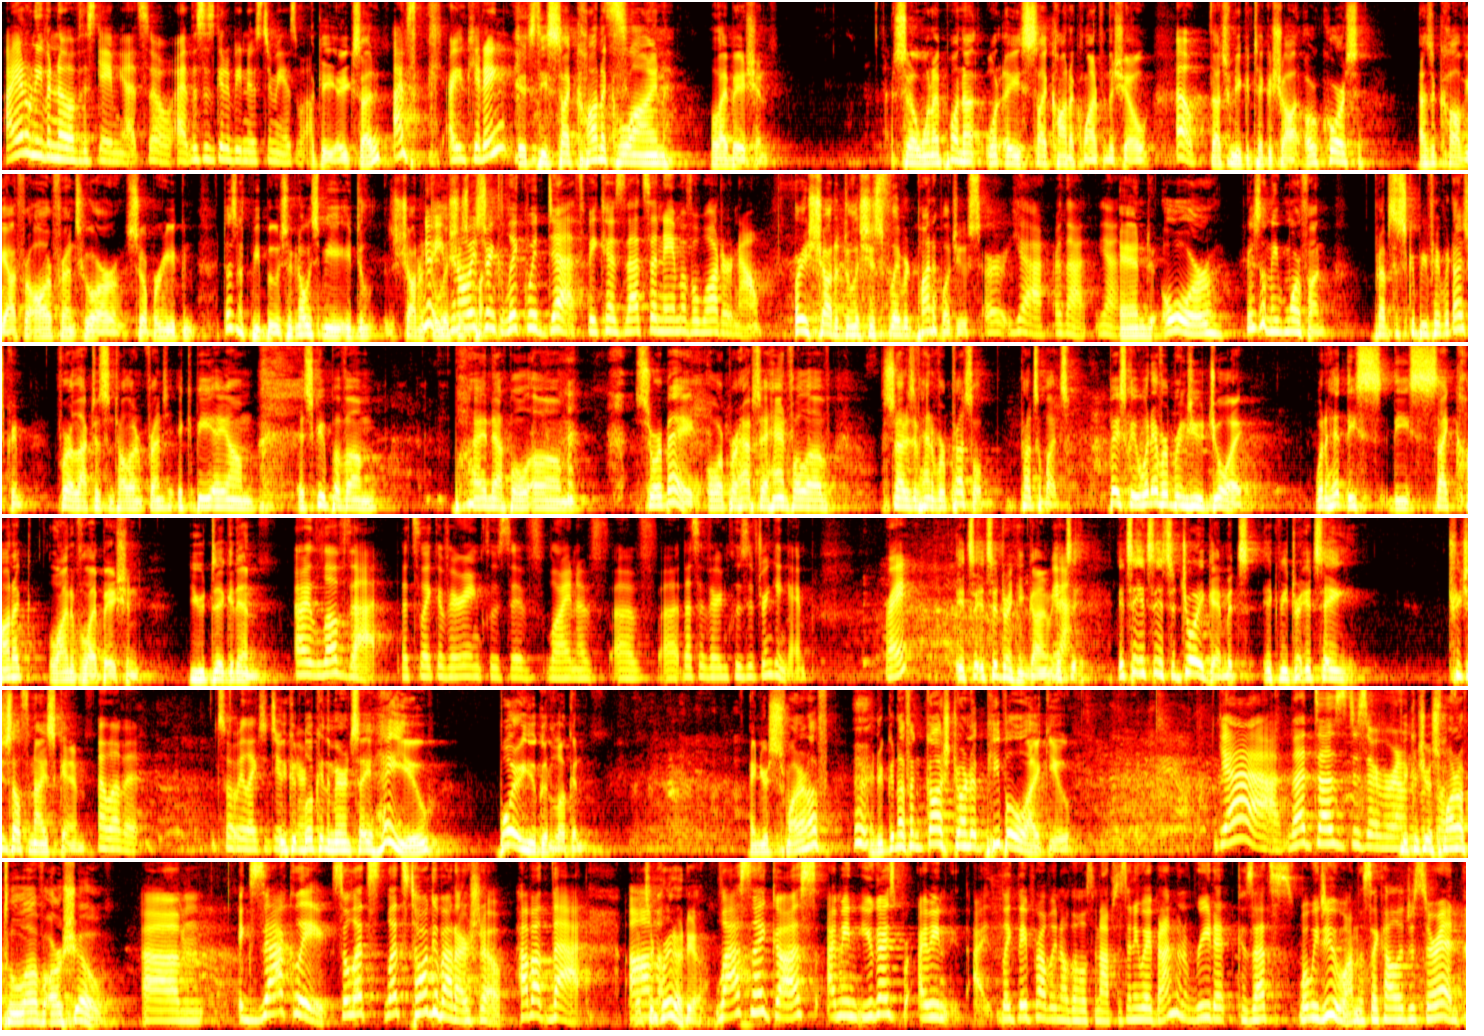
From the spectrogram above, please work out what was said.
I don't even know of this game yet, so I, this is going to be news to me as well. okay, are you excited? I'm, are you kidding? It's the psychonic line libation. So when I point out what a psychonic line from the show, Oh. that's when you can take a shot. Or of course, as a caveat for all our friends who are sober, you can it doesn't have to be booze. It can always be a del- shot of delicious. No, you can always pi- drink liquid death because that's the name of a water now. or a shot of delicious flavored pineapple juice. Or yeah, or that. Yeah. And or here's something even more fun. Perhaps a scoop of your favorite ice cream. For our lactose intolerant friends, it could be a um, a scoop of um, pineapple um, sorbet, or perhaps a handful of Snyder's of Hanover pretzel pretzel bites. Basically, whatever brings you joy. When I hit the the psychonic line of libation, you dig it in. I love that. That's like a very inclusive line of, of uh, that's a very inclusive drinking game, right? It's it's a drinking game. It's Yeah. it's it's it's a joy game. It's it could be drink- it's a treat yourself nice game. I love it. That's what we like to do. You could here. look in the mirror and say, "Hey, you, boy, are you good looking. And you're smart enough, and you're good enough, and gosh darn it, people like you. Yeah, that does deserve a round Because you're smart enough to love our show. Um, Exactly. So let's let's talk about our show. How about that? That's a Um, great idea. Last night, Gus. I mean, you guys. I mean, I, like they probably know the whole synopsis anyway, but I'm going to read it because that's what we do on the Psychologists Are In.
